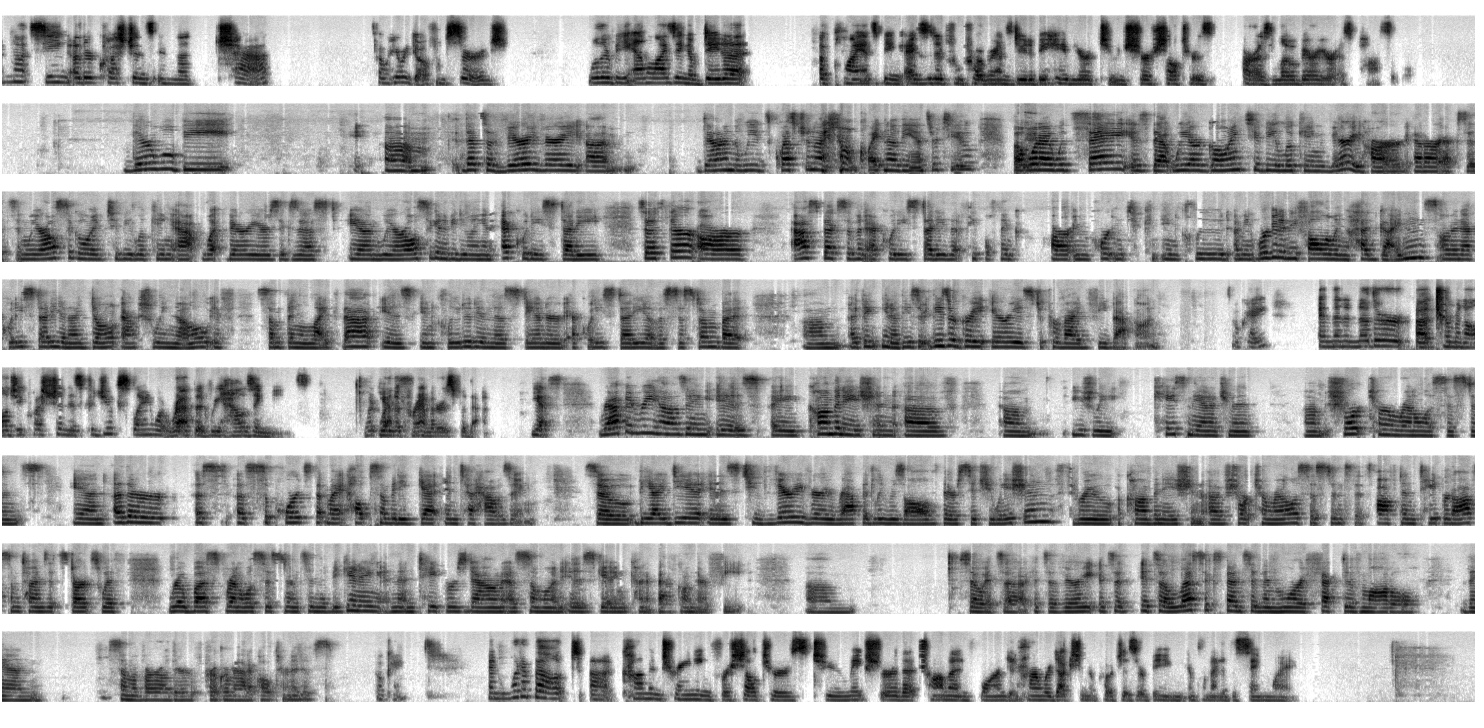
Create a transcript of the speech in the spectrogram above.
I'm not seeing other questions in the chat. oh, here we go, from Serge. Will there be analyzing of data of clients being exited from programs due to behavior to ensure shelters are as low barrier as possible? There will be, um, that's a very, very, um, down in the weeds question I don't quite know the answer to. But what I would say is that we are going to be looking very hard at our exits and we are also going to be looking at what barriers exist. And we are also going to be doing an equity study. So if there are aspects of an equity study that people think are important to include, I mean, we're going to be following HUD guidance on an equity study and I don't actually know if something like that is included in the standard equity study of a system, but um, I think, you know, these are these are great areas to provide feedback on. Okay. And then another uh, terminology question is, could you explain what rapid rehousing means? What what are the parameters for that? Yes, rapid rehousing is a combination of um, usually case management, um, short-term rental assistance, and other ass- uh, supports that might help somebody get into housing. So the idea is to very, very rapidly resolve their situation through a combination of short-term rental assistance that's often tapered off. Sometimes it starts with robust rental assistance in the beginning and then tapers down as someone is getting kind of back on their feet. Um, so it's a it's a very it's a it's a less expensive and more effective model than some of our other programmatic alternatives. Okay. And what about uh, common training for shelters to make sure that trauma informed and harm reduction approaches are being implemented the same way?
